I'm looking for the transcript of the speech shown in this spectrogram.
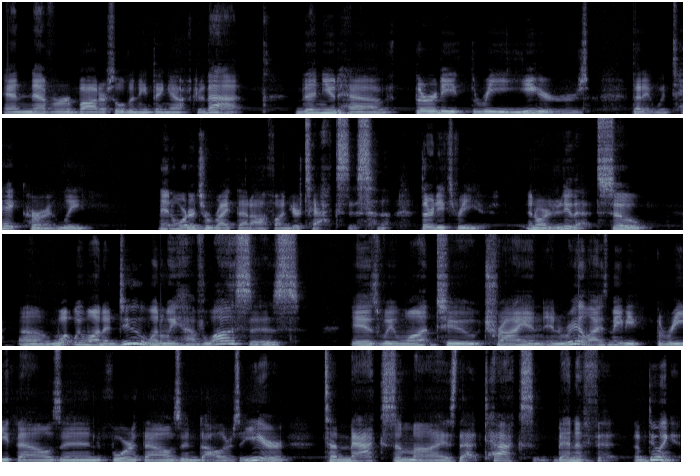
and never bought or sold anything after that, then you'd have 33 years that it would take currently in order to write that off on your taxes 33 years in order to do that. So, uh, what we want to do when we have losses is we want to try and, and realize maybe $3,000, $4,000 a year to maximize that tax benefit of doing it.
